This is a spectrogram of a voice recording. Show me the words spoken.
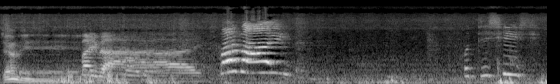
じゃあねバイバイ。バイバイ。おちしい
